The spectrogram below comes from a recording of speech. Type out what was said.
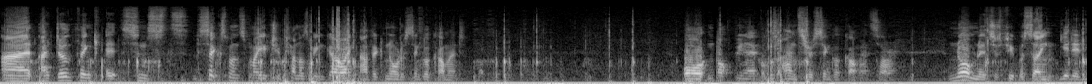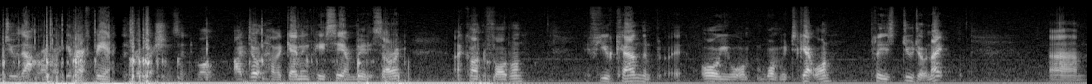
I, I don't think it, since the six months my YouTube channel's been going, I've ignored a single comment. Or not being able to answer a single comment, sorry. Normally it's just people saying, you didn't do that right, your FPS is rubbish. And said, well, I don't have a gaming PC, I'm really sorry. I can't afford one. If you can, then, or you want, want me to get one, please do donate. Um,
